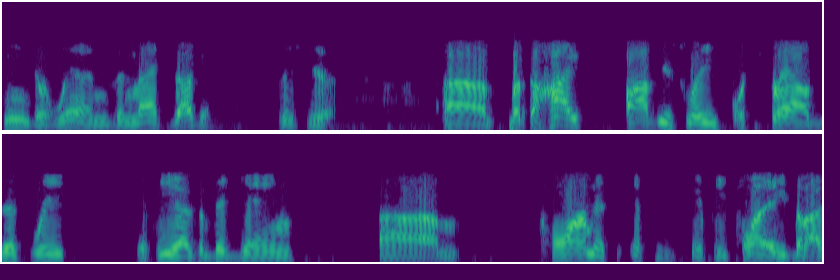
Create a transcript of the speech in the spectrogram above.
team to win than Max Duggan this year? Uh, but the hype, obviously, for Stroud this week, if he has a big game, um, Corum if if he, if he played, but I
